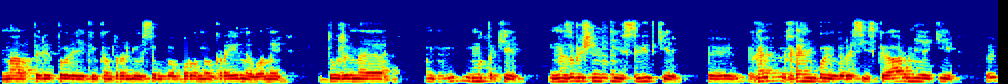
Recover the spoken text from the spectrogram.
на території, які контролює Сили оборони України, вони дуже не ну такі незручні свідки е, ганьби російської армії, які е,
